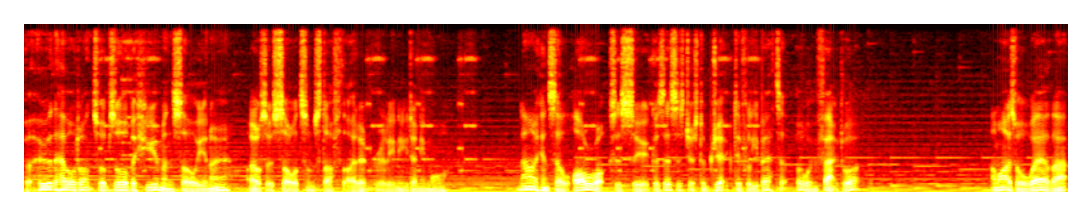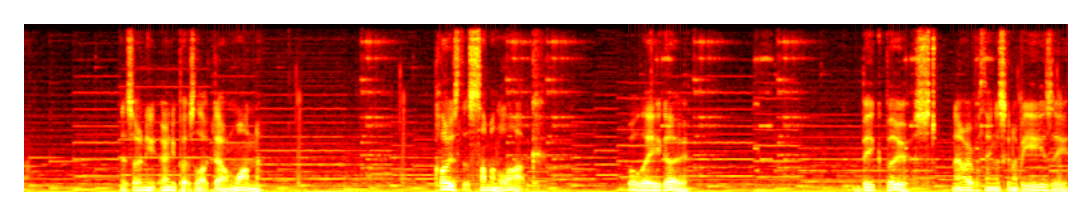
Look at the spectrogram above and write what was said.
but who the hell would want to absorb a human soul, you know? I also sold some stuff that I don't really need anymore. Now I can sell Olrox's suit, because this is just objectively better. Oh, in fact, what? I might as well wear that. It's only only puts luck down one. Clothes that summon luck. Well, there you go. Big boost. Now everything's going to be easy.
